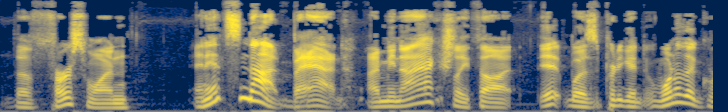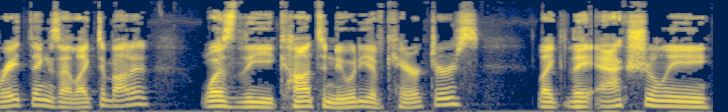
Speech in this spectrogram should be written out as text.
the first one, and it's not bad. I mean, I actually thought it was pretty good. One of the great things I liked about it was the continuity of characters. Like, they actually,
